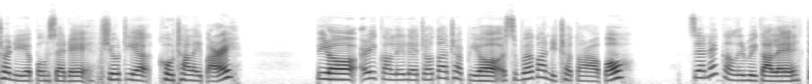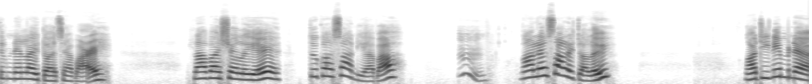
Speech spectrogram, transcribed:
ထွက်နေတဲ့ပုံစံနဲ့ရုတ်တရက်ခုတ်ထားလိုက်ပါတယ်ပြီးတော့အဲ့ဒီကောင်လေးလည်းဒေါသထွက်ပြီးတော့စပွဲကနေထွက်သွားတာပေါ့ကျန်တဲ့ကောင်လေးတွေကလည်းသူနဲ့လိုက်သွားကြပါတယ်လာပါရှယ်လီရဲ့သူကစနေရပါอืมငါလည်းစလိုက်တာလေ ငါဒီနေ့မနေ့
